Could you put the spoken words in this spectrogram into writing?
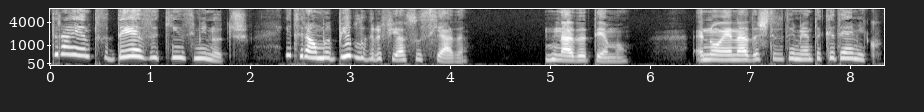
terá entre 10 a 15 minutos e terá uma bibliografia associada. Nada temam. Não é nada estritamente académico,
